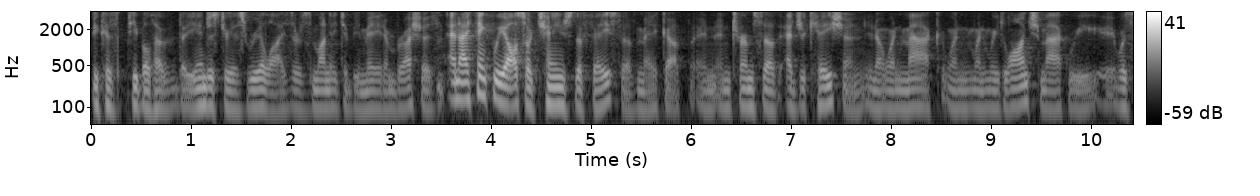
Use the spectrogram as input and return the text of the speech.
because people have the industry has realized there's money to be made in brushes. And I think we also changed the face of makeup in, in terms of education. You know, when Mac, when when we launched Mac, we it was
